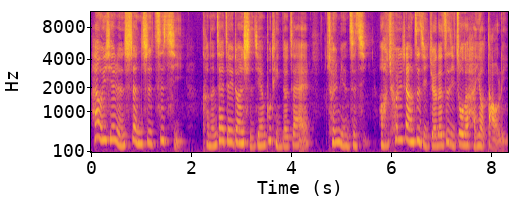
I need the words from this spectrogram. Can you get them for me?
还有一些人，甚至自己可能在这一段时间不停的在催眠自己啊、就会让自己觉得自己做的很有道理。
